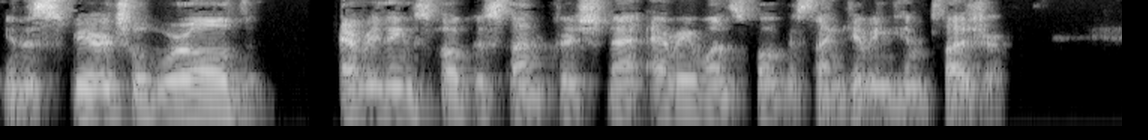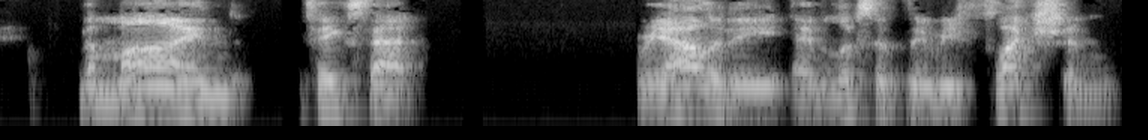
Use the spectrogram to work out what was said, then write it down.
In the spiritual world, everything's focused on Krishna. Everyone's focused on giving him pleasure. The mind takes that reality and looks at the reflection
